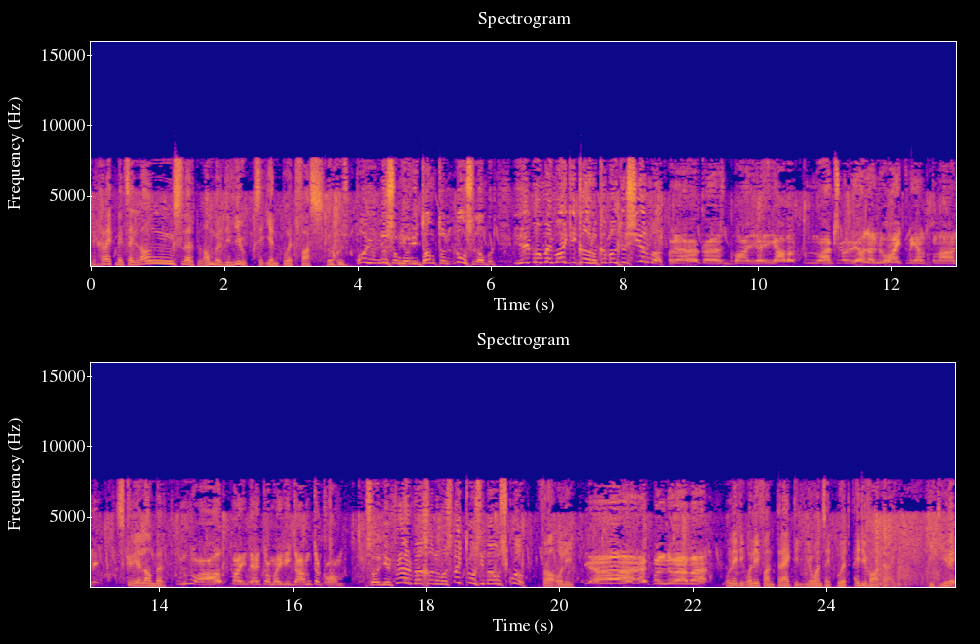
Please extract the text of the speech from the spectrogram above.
en gryp met sy lang slurp Lambert die leeu sy een poot vas. Ek is baie lus om jou in die dam te los, Lambert. Jy wou my maatjie Karel kabouter seermaak. Ek is baie jammer, maar ek sal julle nooit weer pla nie. Skree Lambert. Help my net om uit die dam te kom. Sal jy ver weg gaan en ons uitklos hier by ons skool? Vra Ollie. Ja, ek beloof. Ollie die olifant trek die leeu aan sy poot uit die water uit. Die diere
